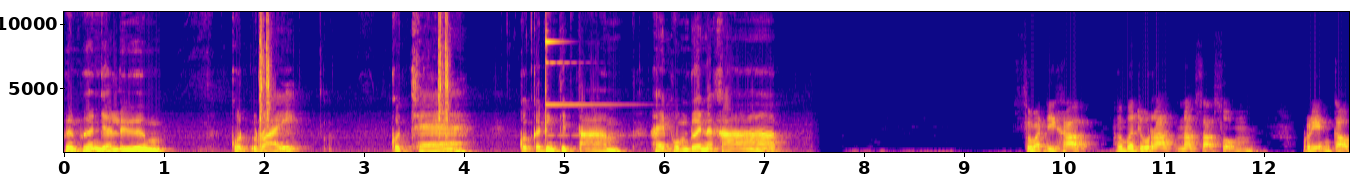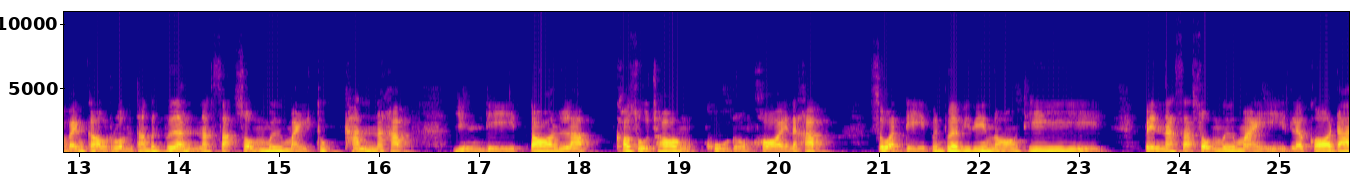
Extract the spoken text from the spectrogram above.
เพื่อนๆอย่าลืม กดไลค์กดแชร์ กดกระดิ่งติดตาม ให้ผมด้วยนะครับ สวัสดีครับ เพื่อนเพื่อนทุกรักนักสะสมเหรียญเก่าแบงก์เก่ารวมทั้งเพื่อนๆนักสะสมมือใหม่ทุกท่านนะครับ ยินดีต้อนรับเข้าสู่ช่องคูโดงคอยนะครับ สวัสดีเพื่อนๆพี่ๆน้องที่เป็นนักสะสมมือใหม่ แล้วก็ได้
